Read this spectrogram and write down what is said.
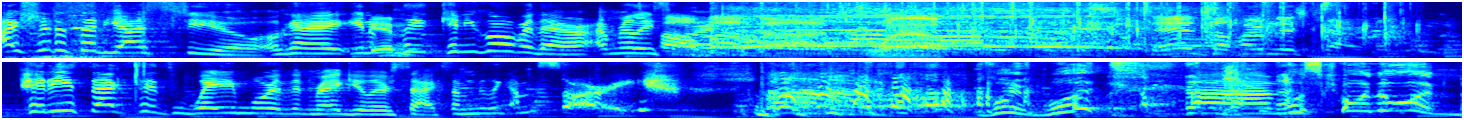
I should have said yes to you, okay? You know, Him. please, can you go over there? I'm really Oh, sorry. well done. Wow. There's the homeless charity. Pity sex hits way more than regular sex. I'm like, I'm sorry. Wait, what? Um, What's going on?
